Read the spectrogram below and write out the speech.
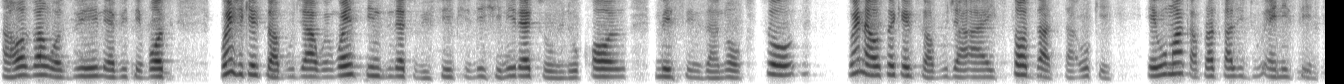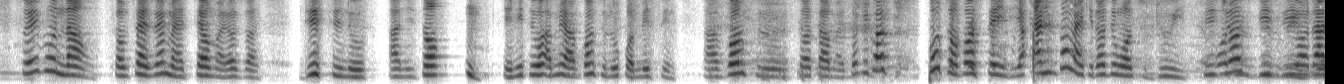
her husband was doing everything. But when she came to Abuja, when, when things needed to be fixed, she, need, she needed to, you know, call masons and all. So when I also came to Abuja, I saw that, that, okay, a woman can practically do anything. So even now, sometimes when I tell my husband, this, you know, and it's not, "Hmm, I mean, I've gone to look for mason. I've gone to sort out myself because both of us stay in the and it's not like he doesn't want to do it. He's What just busy, busy, other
